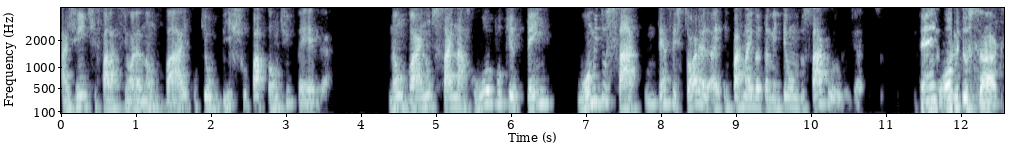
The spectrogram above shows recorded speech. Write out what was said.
A gente fala assim: olha, não vai porque o bicho papão te pega. Não vai, não sai na rua porque tem o homem do saco. Não tem essa história? Em Parnaíba também tem o homem do saco, Jefferson? Tem, o homem do saco.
